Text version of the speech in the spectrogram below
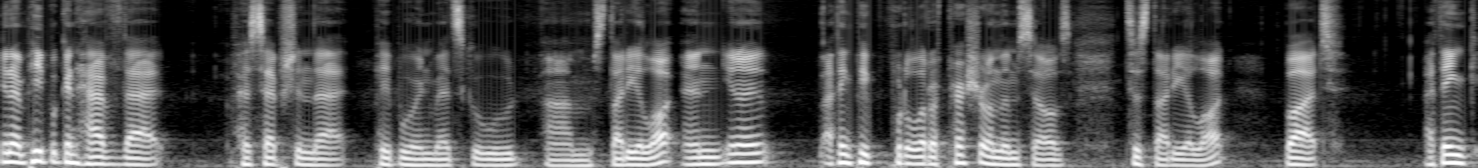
you know people can have that perception that people in med school um, study a lot, and you know I think people put a lot of pressure on themselves to study a lot, but I think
